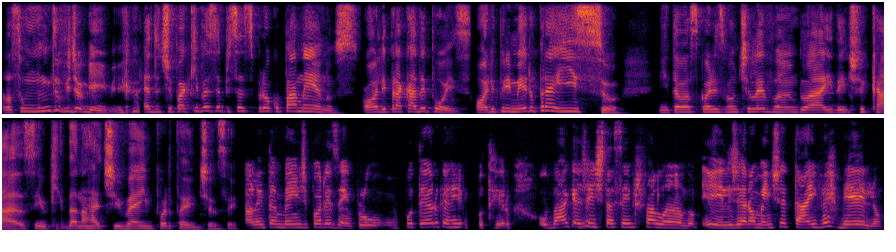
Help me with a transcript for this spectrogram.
Elas são muito videogame. É do tipo, aqui você precisa se preocupar menos. Olhe para cá depois. Olhe primeiro para isso. Então as cores vão te levando a identificar, assim, o que da narrativa é importante, assim. Além também de, por exemplo, o puteiro que a gente... Puteiro. O bar que a gente está sempre falando, ele geralmente está em vermelho.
